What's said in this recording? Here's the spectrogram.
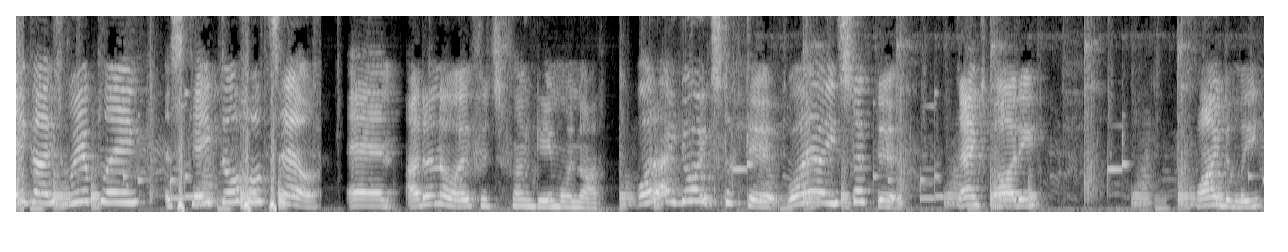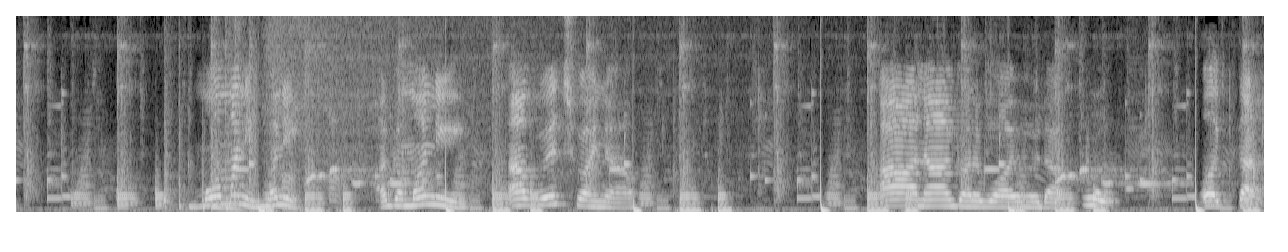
Hey guys, we're playing Escape the Hotel. And I don't know if it's a fun game or not. What are you doing stuck there? Why are you stuck there? Thanks, buddy. Finally. More money, money. I got money. I'm rich right now. Ah, now I gotta wire her. Whoa. Like that.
